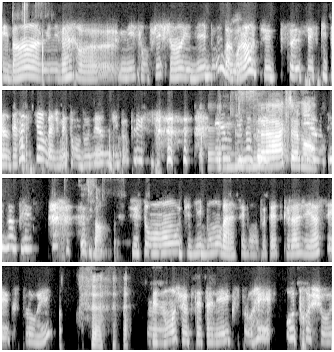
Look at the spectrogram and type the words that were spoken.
et eh ben l'univers euh, lui s'en fiche, hein, il dit bon bah voilà, c'est ce qui t'intéresse, tiens, bah, je vais t'en donner un petit peu plus. Exactement. un petit peu plus. C'est ça. Juste au moment où tu dis bon bah c'est bon, peut-être que là j'ai assez exploré. Maintenant, je vais peut-être aller explorer autre chose.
